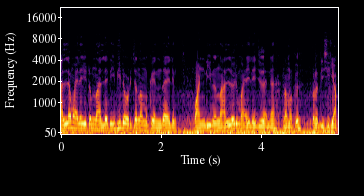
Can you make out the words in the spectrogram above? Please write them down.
നല്ല മൈലേജ് കിട്ടും നല്ല രീതിയിൽ ഓടിച്ചാൽ നമുക്ക് എന്തായാലും വണ്ടിയിൽ നിന്ന് നല്ലൊരു മൈലേജ് തന്നെ നമുക്ക് പ്രതീക്ഷിക്കാം.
